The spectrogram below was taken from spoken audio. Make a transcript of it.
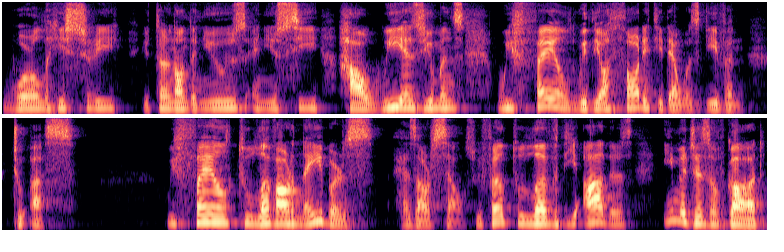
world history, you turn on the news and you see how we as humans, we failed with the authority that was given to us. We failed to love our neighbors as ourselves. We failed to love the others, images of God,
